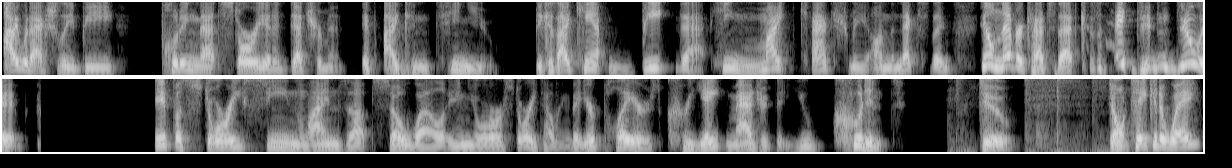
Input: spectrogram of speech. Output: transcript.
i would actually be putting that story at a detriment if i Mhm. continue because I can't beat that. He might catch me on the next thing. He'll never catch that because I didn't do it. If a story scene lines up so well in your storytelling that your players create magic that you couldn't do, don't take it away.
